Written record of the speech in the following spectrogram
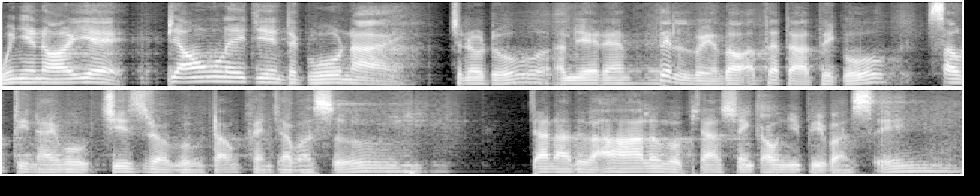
ဝိညာဉ်တော်ရဲ့ပြောင်းလဲခြင်းတကိုး၌ ကျွန်တော်တို့အမြဲတမ်းသစ်လွင်သောအသက်တာတစ်ကိုစောင့်တည်နိုင်ဖို့ကျေးဇူးတော်ကိုတောင်းခံကြပါစို့။ကျမ်းနာသူအားလုံးကိုဖျားရှင်ကောင်းကြီးပေးပါစေ။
